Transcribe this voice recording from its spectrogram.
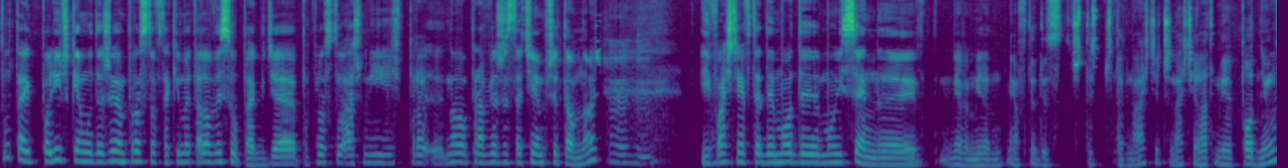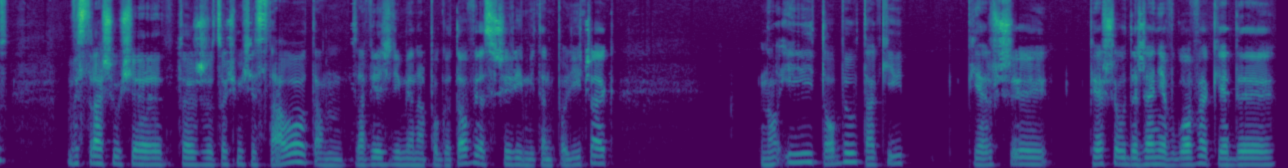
tutaj policzkiem uderzyłem prosto w taki metalowy słupek, gdzie po prostu aż mi, no prawie, że straciłem przytomność. Mhm. I właśnie wtedy młody mój syn, y, nie wiem ile miał wtedy, z czty- 14, 13 lat, mnie podniósł. Wystraszył się też, że coś mi się stało. Tam zawieźli mnie na pogotowie, zszyli mi ten policzek. No i to był taki pierwszy, pierwsze uderzenie w głowę, kiedy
